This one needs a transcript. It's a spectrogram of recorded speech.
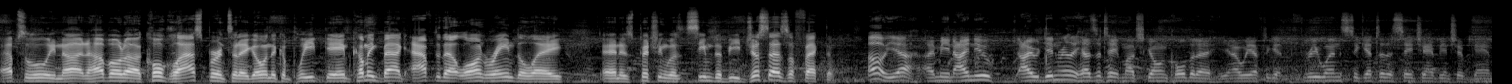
Absolutely not. And how about uh, Cole Glassburn today going the complete game, coming back after that long rain delay, and his pitching was seemed to be just as effective. Oh yeah, I mean, I knew I didn't really hesitate much going Cole today. You know, we have to get three wins to get to the state championship game,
